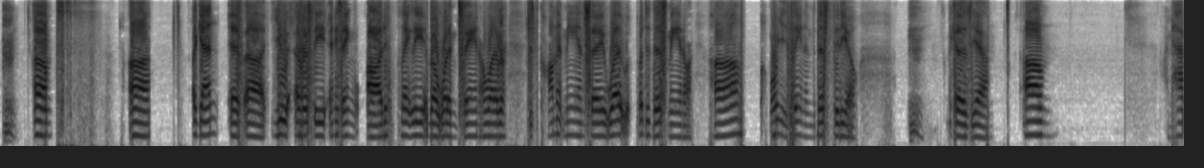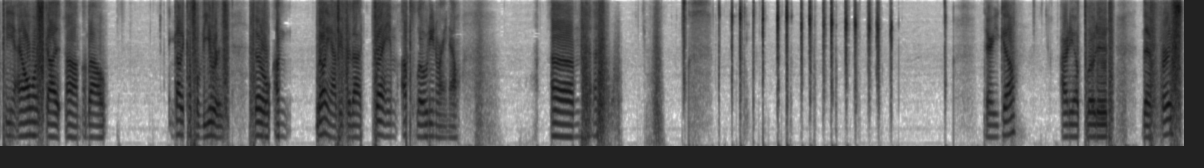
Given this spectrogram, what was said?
it. um, lately about what I'm saying or whatever, just comment me and say, what, what did this mean, or, huh? What are you saying in this video? because, yeah, um, I'm happy, I almost got, um, about, got a couple viewers, so I'm really happy for that. Sorry, I'm uploading right now. Um, there you go. I uploaded the first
